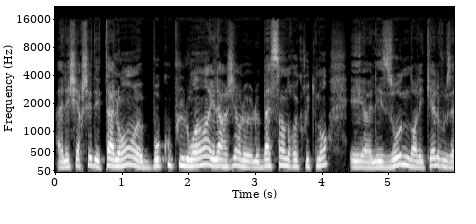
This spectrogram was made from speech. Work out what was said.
aller chercher des talents beaucoup plus loin, élargir le, le bassin de recrutement et les zones dans lesquelles vous allez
